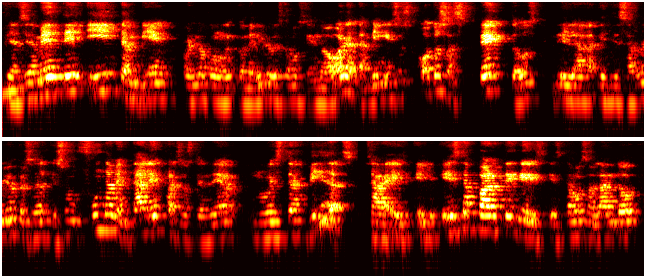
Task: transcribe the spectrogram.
financieramente y también, por ejemplo, con, con, el libro que estamos haciendo ahora, también esos otros aspectos de la, del desarrollo personal que son fundamentales para sostener nuestras vidas. O sea, el, el, esta parte que, que estamos hablando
